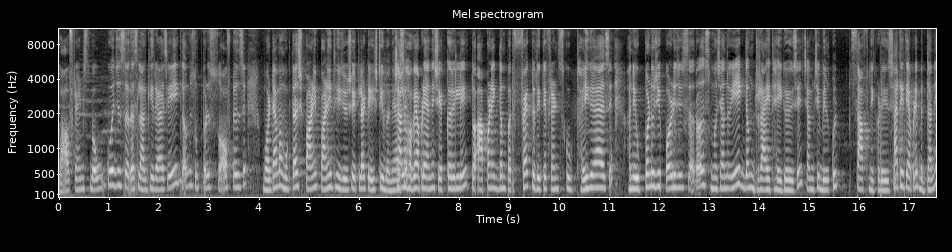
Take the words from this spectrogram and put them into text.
વાવ ફ્રેન્ડ્સ બહુ જ સરસ લાગી રહ્યા છે એકદમ સુપર સોફ્ટ છે. મોઢામાં મૂકતા જ પાણી પાણી થઈ જશે એટલા ટેસ્ટી બન્યા ચાલો હવે આપણે આને ચેક કરી લઈએ. તો આ પણ એકદમ પરફેક્ટ રીતે ફ્રેન્ડ્સ કૂક થઈ ગયા છે. અને ઉપરનું જે પડ છે સરસ મજાનું એકદમ ડ્રાય થઈ ગયું છે. ચમચી બિલકુલ સાફ નીકળે છે. આ રીતે આપણે બધાને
